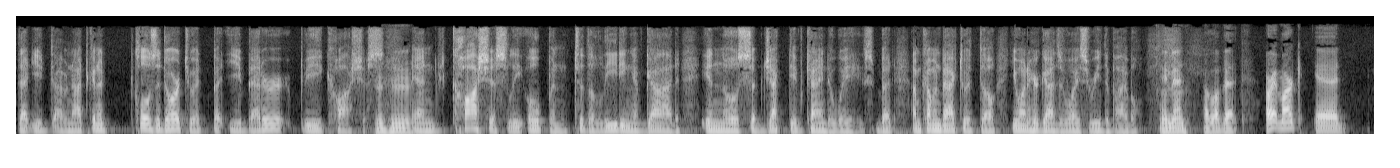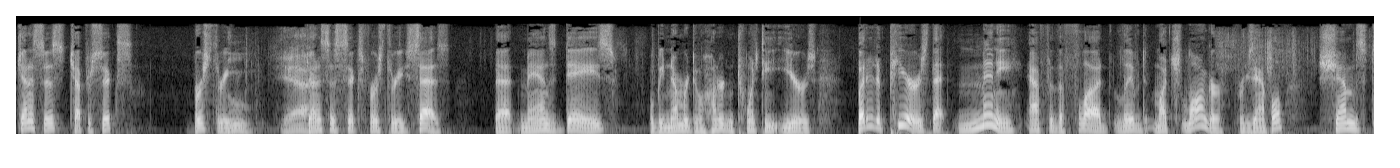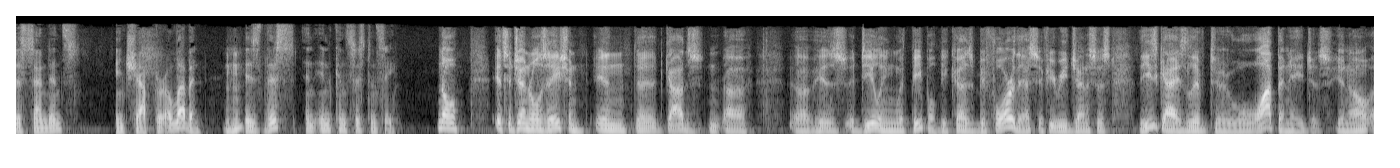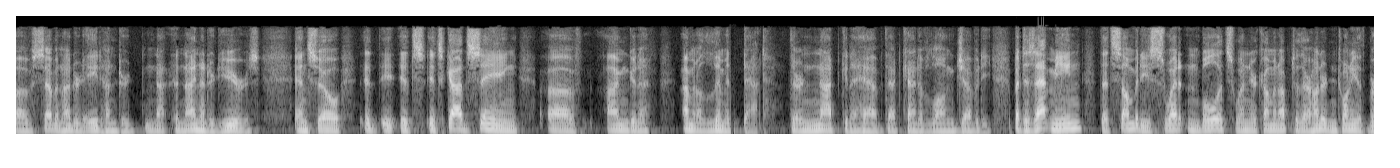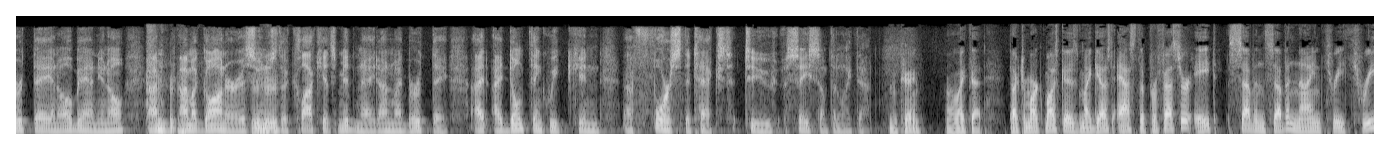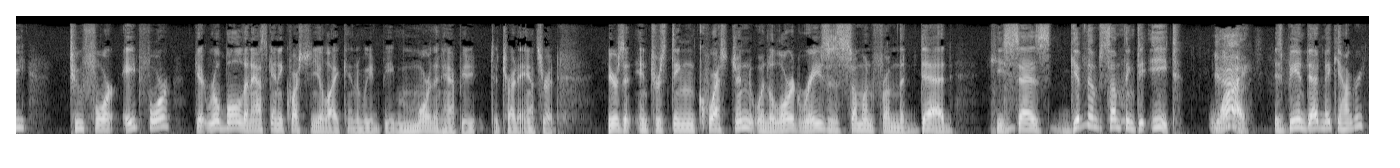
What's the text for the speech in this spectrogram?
that you I'm not going to close the door to it, but you better be cautious mm-hmm. and cautiously open to the leading of God in those subjective kind of ways. But I'm coming back to it though. You want to hear God's voice, read the Bible. Amen. I love that. All right, Mark, uh, Genesis chapter 6, verse 3. Ooh. Yeah. Genesis 6, verse 3 says that man's days will be numbered to 120 years. But it appears that many after the flood lived much longer. For example, Shem's descendants in chapter 11. Mm-hmm. Is this an inconsistency? No, it's a generalization in the God's uh, uh, his dealing with people because before this, if you read Genesis, these guys lived to whopping ages, you know, of 700, 800, 900 years. And so it, it, it's, it's God saying, uh, I'm going to, I'm to limit that they're not going to have that kind of longevity. But does that mean that somebody's sweating bullets when you're coming up to their 120th birthday and oh man, you know, I'm I'm a goner as soon mm-hmm. as the clock hits midnight on my birthday. I I don't think we can uh, force the text to say something like that. Okay. I like that. Dr. Mark Muska is my guest. Ask the professor 877 933 2484 get real bold and ask any question you like, and we'd be more than happy to try to answer it. Here's an interesting question. When the Lord raises someone from the dead, he mm-hmm. says, Give them something to eat. Yeah. Why? Is being dead make you hungry?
